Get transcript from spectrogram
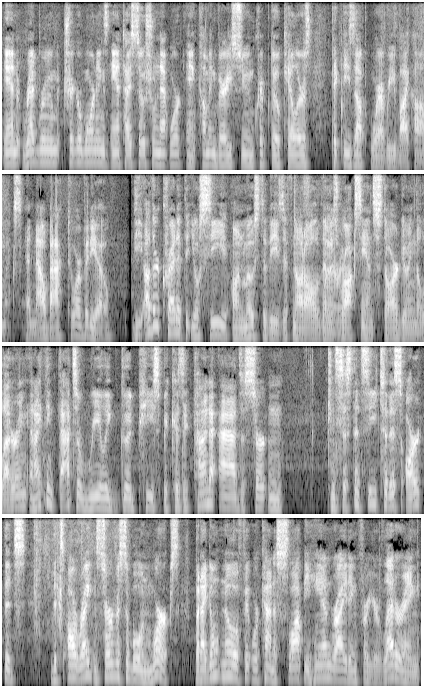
And Red Room, Trigger Warnings, Antisocial Network, and coming very soon, Crypto Killers. Pick these up wherever you buy comics. And now back to our video. The other credit that you'll see on most of these, if not all of them, is Roxanne Starr doing the lettering. And I think that's a really good piece because it kind of adds a certain consistency to this art that's that's all right and serviceable and works. But I don't know if it were kind of sloppy handwriting for your lettering,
